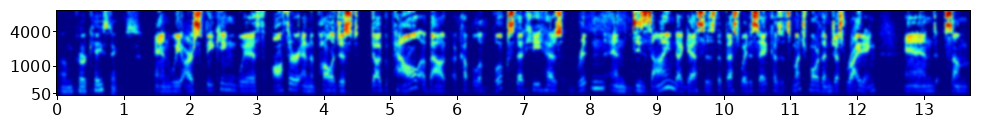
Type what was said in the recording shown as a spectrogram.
I'm Kirk Hastings. And we are speaking with author and apologist Doug Powell about a couple of books that he has written and designed, I guess is the best way to say it, because it's much more than just writing, and some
